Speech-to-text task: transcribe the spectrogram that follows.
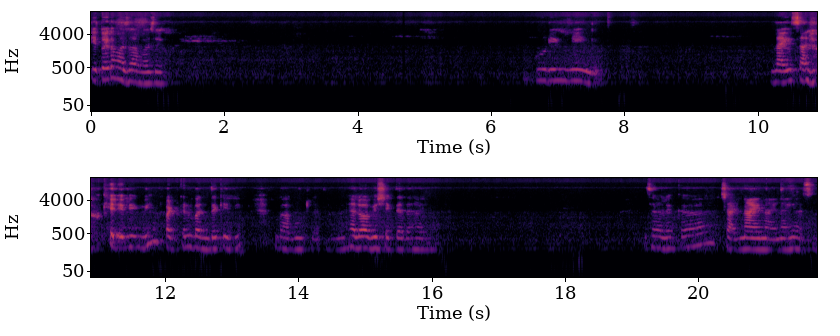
येतोय का माझा आवाज आहे गुड इव्हनिंग. लाईव्ह चालू केलेली मी पटकन बंद केली. बाबू उठला त्यामुळे. हॅलो अभिषेक दादा हाय झालं का? चाय? नाही नाही नाही असं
